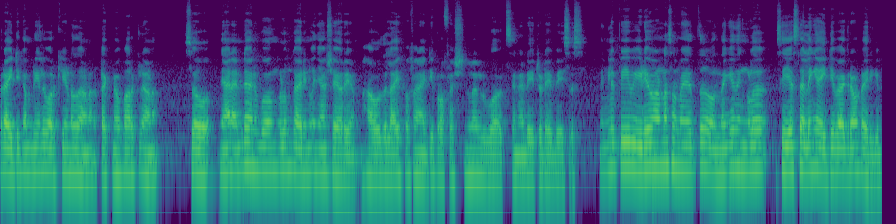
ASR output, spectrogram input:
ഒരു ഐ ടി കമ്പനിയിൽ വർക്ക് ചെയ്യുന്നതാണ്. ടെക്നോ പാർക്കിലാണ്. സോ ഞാൻ എന്റെ അനുഭവങ്ങളും കാര്യങ്ങളും ഞാൻ ഷെയർ ചെയ്യാം. How the life of an I T professional works in a day to day basis നിങ്ങളിപ്പോൾ ഈ വീഡിയോ കാണുന്ന സമയത്ത് ഒന്നെങ്കിൽ നിങ്ങൾ സി എസ് അല്ലെങ്കിൽ ഐ ടി ബാക്ക്ഗ്രൗണ്ട് ആയിരിക്കും.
